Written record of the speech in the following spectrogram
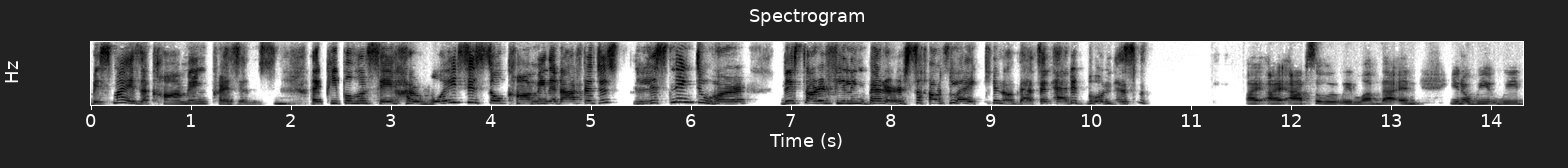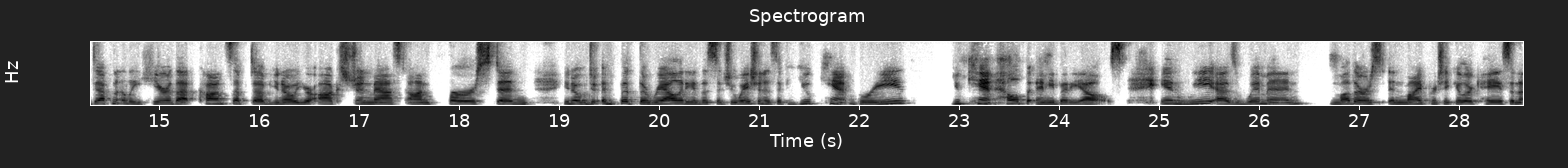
bisma is a calming presence. Mm-hmm. like people will say her voice is so calming that after just listening to her they started feeling better. So i was like you know that's an added bonus I, I absolutely love that. And, you know, we, we definitely hear that concept of, you know, your oxygen mask on first and, you know, do, but the reality of the situation is if you can't breathe, you can't help anybody else. And we as women, mothers in my particular case, and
